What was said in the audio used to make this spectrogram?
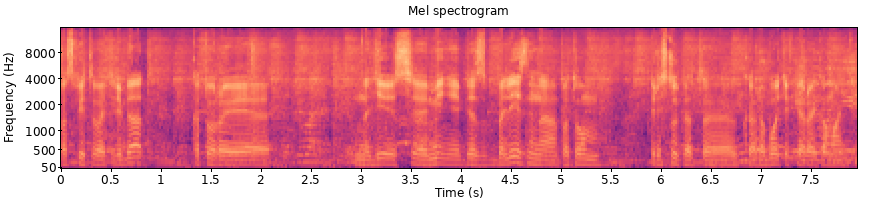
воспитывать ребят, которые, надеюсь, менее безболезненно потом приступят э, к работе в первой команде.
